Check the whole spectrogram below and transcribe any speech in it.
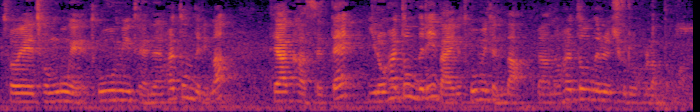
저의 전공에 도움이 되는 활동들이나 대학 갔을 때 이런 활동들이 나에게 도움이 된다라는 활동들을 주로 골랐던 것 같아요.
